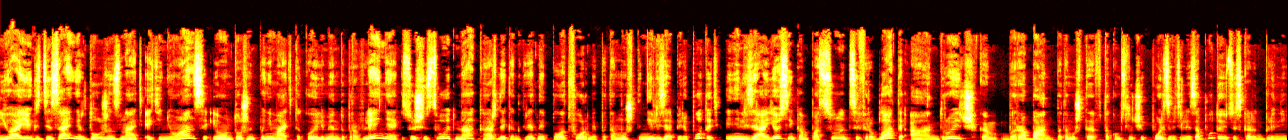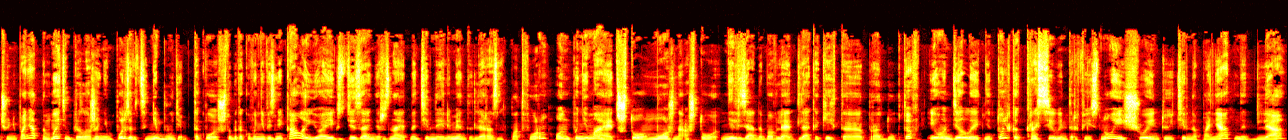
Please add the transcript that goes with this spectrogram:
UI UX дизайнер должен знать эти нюансы, и он должен понимать, какой элемент управления существует на каждой конкретной платформе, потому что нельзя перепутать и нельзя ios подсунуть циферблаты, а андроидчикам барабан, потому что в таком случае пользователи запутаются и скажут, блин, ничего не понятно, мы этим приложением пользоваться не будем. Так вот, чтобы такого не возникало, UI UX дизайнер знает нативные элементы для разных платформ, он понимает, что можно, а что нельзя добавлять для каких-то продуктов, и он делает не только красивый интерфейс, но еще и интуитивно понятный для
